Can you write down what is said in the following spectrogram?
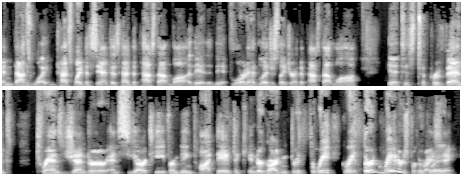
And that's why that's why DeSantis had to pass that law. The, the Florida had legislature had to pass that law uh, to, to prevent transgender and CRT from being taught, Dave, to kindergarten through three great third graders for third Christ's sake.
